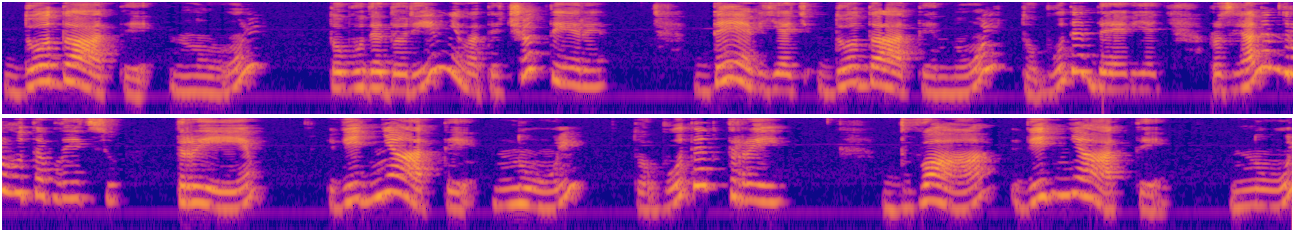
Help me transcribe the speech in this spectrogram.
додати 0, то буде дорівнювати 4. 9 додати 0, то буде 9. Розглянемо другу таблицю. 3 відняти 0, то буде 3. 2 відняти 0,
